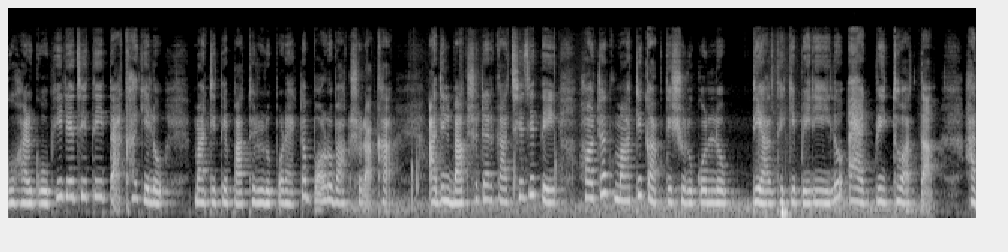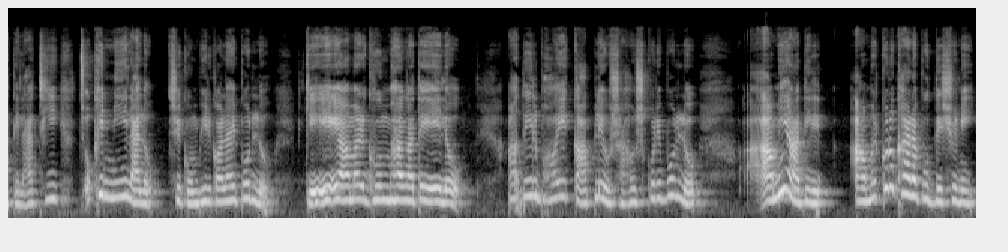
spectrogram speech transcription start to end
গুহার গভীরে যেতেই দেখা গেল মাটিতে পাথরের উপর একটা বড় বাক্স রাখা। আদিল বাক্সটার কাছে যেতেই হঠাৎ মাটি কাঁপতে শুরু করল। দেয়াল থেকে বেরিয়ে এলো এক বৃদ্ধ আত্মা। হাতে লাঠি চোখে নীল আলো। সে গম্ভীর গলায় বলল, কে আমার ঘুম ভাঙাতে এলো? আদিল ভয়ে কাঁপলেও সাহস করে বলল, আমি আদিল আমার কোনো খারাপ উদ্দেশ্য নেই।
